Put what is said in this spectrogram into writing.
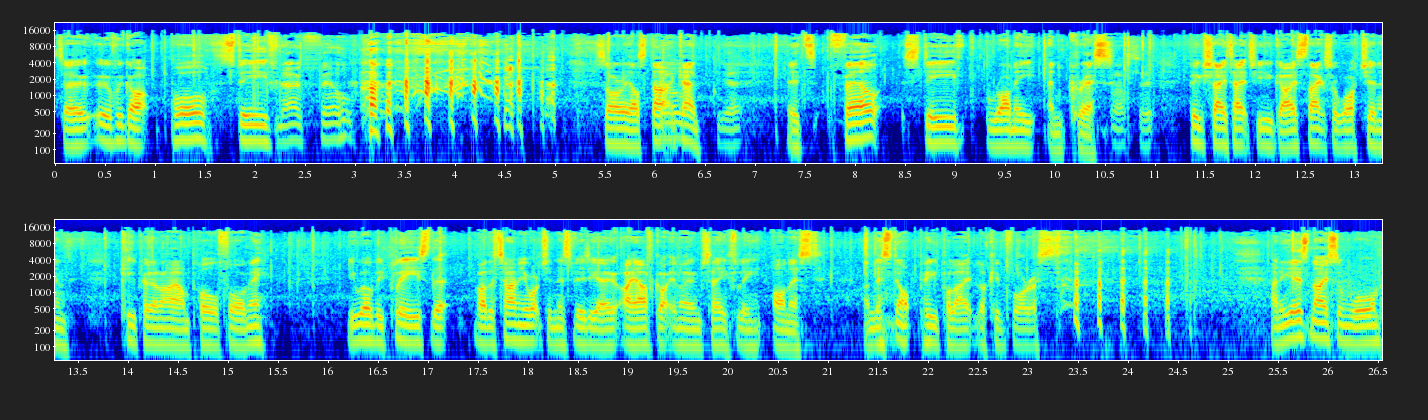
So, who have we got? Paul, Steve. No, Phil. Sorry, I'll start Phil. again. Yeah, It's Phil, Steve, Ronnie, and Chris. that's it. Big shout out to you guys. Thanks for watching and keeping an eye on Paul for me. You will be pleased that by the time you're watching this video, I have got him home safely, honest. And there's not people out looking for us. and he is nice and warm.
